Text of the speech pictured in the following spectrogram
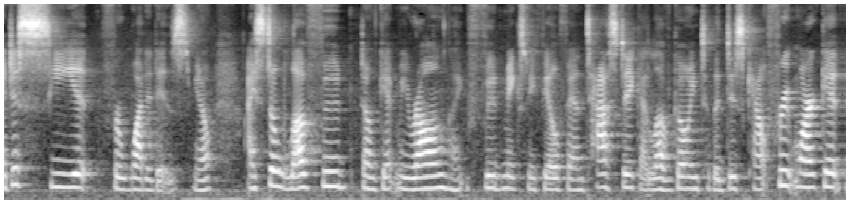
I just see it for what it is, you know. I still love food, don't get me wrong. Like food makes me feel fantastic. I love going to the discount fruit market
